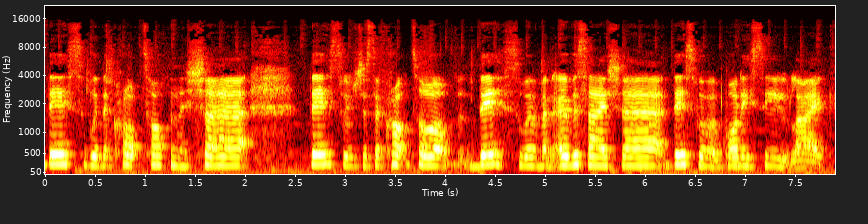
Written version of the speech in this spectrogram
This with the crop top and the shirt, this with just a crop top, this with an oversized shirt, this with a bodysuit, like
